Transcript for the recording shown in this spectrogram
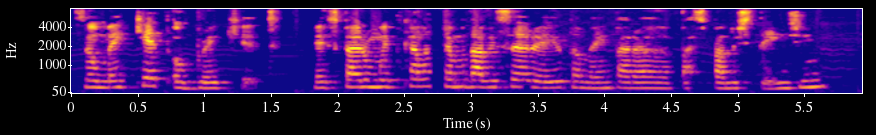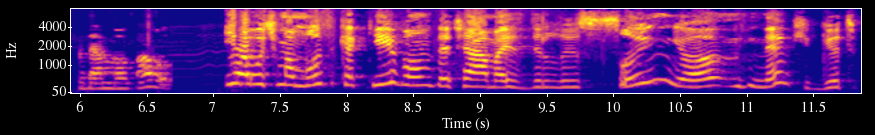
Se eu make it or break it. Eu espero muito que ela chame o Davi Sereio também para participar do staging. Vou dar maior valor. E a última música aqui, vamos deixar mais delusionho, né? Que guilty-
